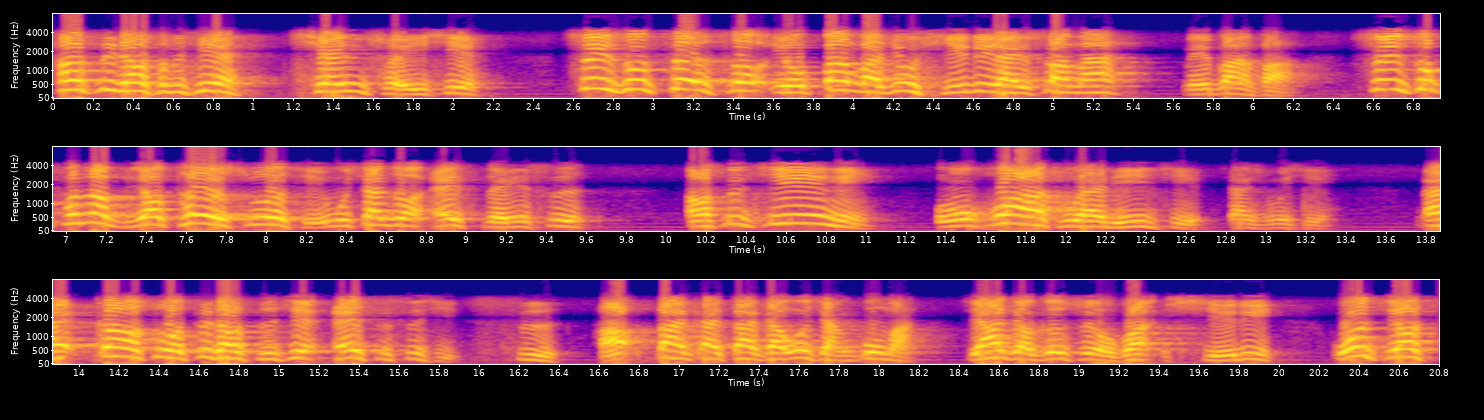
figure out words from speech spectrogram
它是一条什么线？铅垂线。所以说这时候有办法用斜率来算吗？没办法。所以说碰到比较特殊的题目，像这种 s 等于四，老师建议你我们画图来理解，这样行不行？来告诉我这条直线 s 是几？四。好，大概大概我讲过嘛，夹角跟谁有关？斜率。我只要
